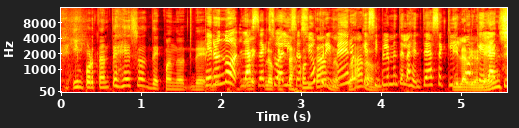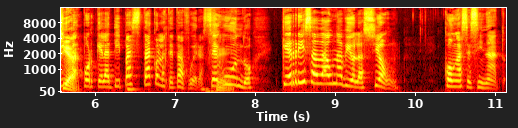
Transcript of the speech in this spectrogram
Importante es eso de cuando. de- Pero no, la que sexualización contando, primero, que claro. simplemente la gente hace clic porque, la tipa, porque la tipa está con las tetas afuera. Sí. Segundo, ¿qué risa da una violación con asesinato?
